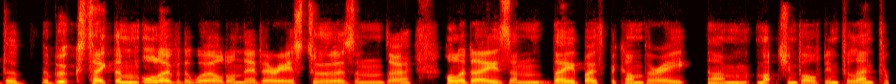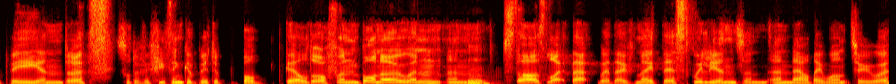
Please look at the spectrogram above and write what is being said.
the the books take them all over the world on their various tours and uh, holidays, and they both become very um, much involved in philanthropy and uh, sort of if you think a bit of Bob Geldof and Bono and and mm. stars like that, where they've made their squillions and and now they want to uh,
